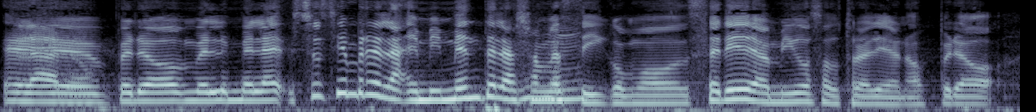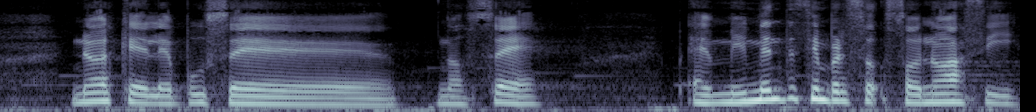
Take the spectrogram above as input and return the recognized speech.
Eh, Claro. pero me- me la- yo siempre la- en mi mente la llamé así, como serie de amigos australianos, pero no es que le puse, no sé, en mi mente siempre so- sonó así.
